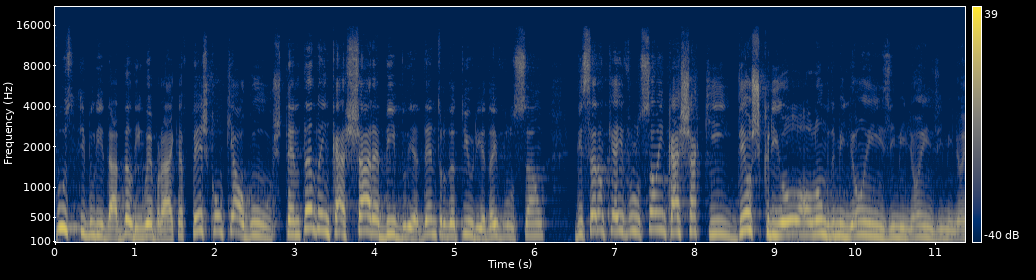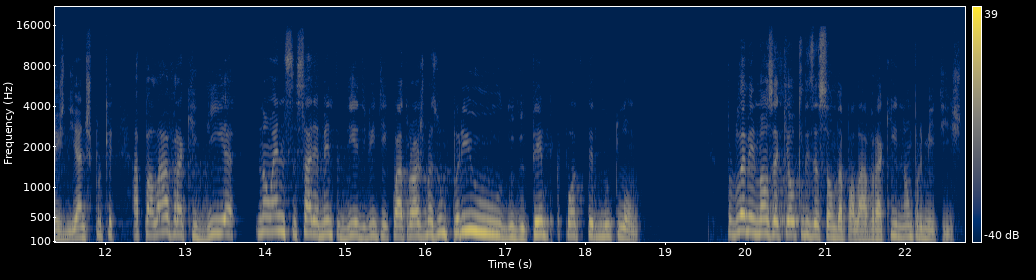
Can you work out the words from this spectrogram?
possibilidade da língua hebraica fez com que alguns, tentando encaixar a Bíblia dentro da teoria da evolução, disseram que a evolução encaixa aqui. Deus criou ao longo de milhões e milhões e milhões de anos, porque a palavra aqui, dia, não é necessariamente dia de 24 horas, mas um período de tempo que pode ser muito longo. O problema, irmãos, é que a utilização da palavra aqui não permite isto.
